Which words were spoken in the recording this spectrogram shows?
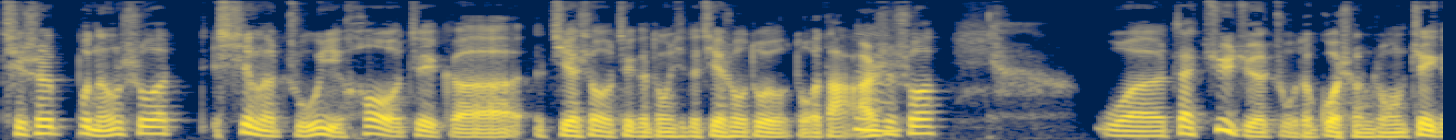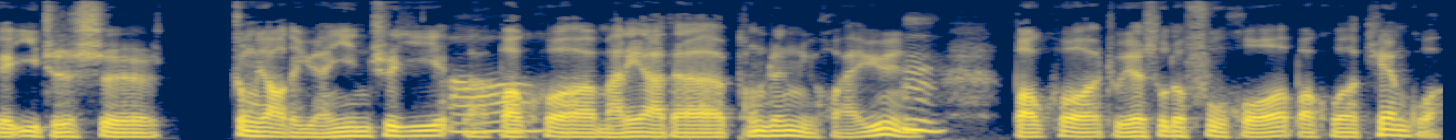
其实不能说信了主以后，这个接受这个东西的接受度有多大，而是说我在拒绝主的过程中，这个一直是重要的原因之一啊。包括玛利亚的童贞女怀孕，包括主耶稣的复活，包括天国。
